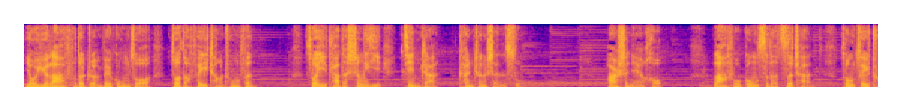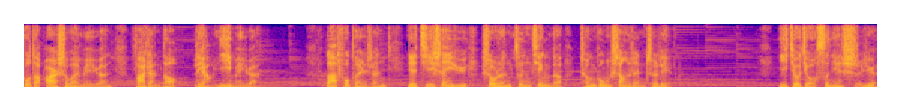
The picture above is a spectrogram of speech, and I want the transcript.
由于拉福的准备工作做得非常充分，所以他的生意进展堪称神速。二十年后，拉福公司的资产从最初的二十万美元发展到两亿美元。拉福本人也跻身于受人尊敬的成功商人之列。一九九四年十月，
